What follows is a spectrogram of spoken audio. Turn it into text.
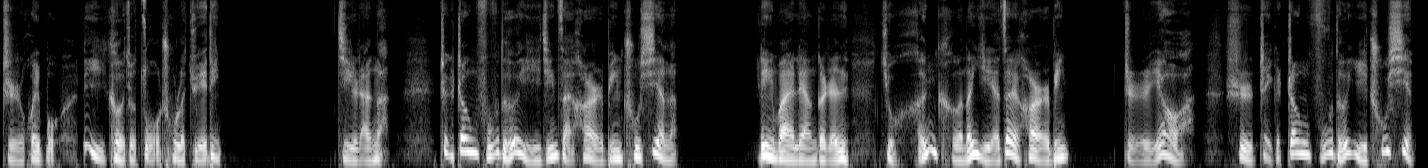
指挥部立刻就做出了决定。既然啊，这个张福德已经在哈尔滨出现了，另外两个人就很可能也在哈尔滨。只要啊是这个张福德一出现，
